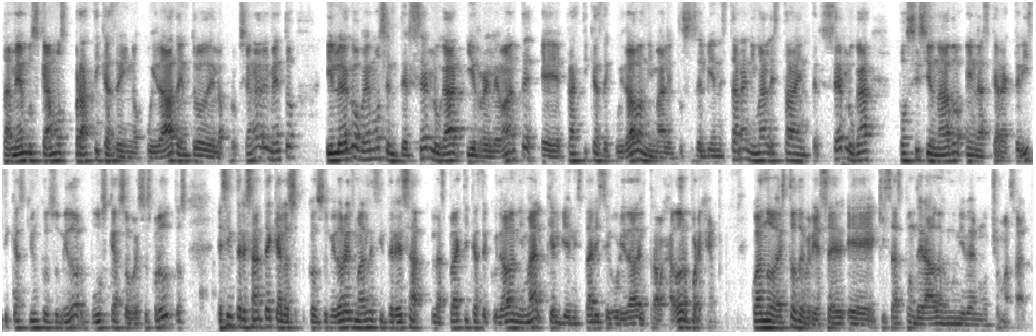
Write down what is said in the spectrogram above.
También buscamos prácticas de inocuidad dentro de la producción de alimento y luego vemos en tercer lugar, irrelevante, eh, prácticas de cuidado animal. Entonces, el bienestar animal está en tercer lugar posicionado en las características que un consumidor busca sobre sus productos. Es interesante que a los consumidores más les interesa las prácticas de cuidado animal que el bienestar y seguridad del trabajador, por ejemplo, cuando esto debería ser eh, quizás ponderado en un nivel mucho más alto.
